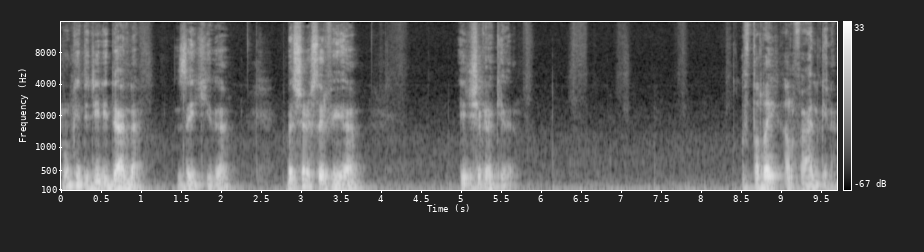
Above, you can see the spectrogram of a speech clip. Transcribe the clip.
ممكن تجي لي دالة زي كذا بس شنو يصير فيها؟ يجي شكلها كذا. اضطريت أرفع القلم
